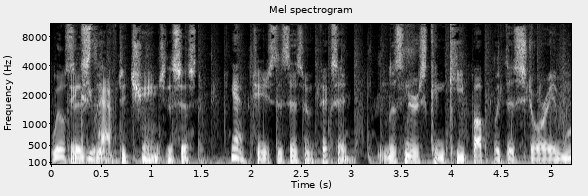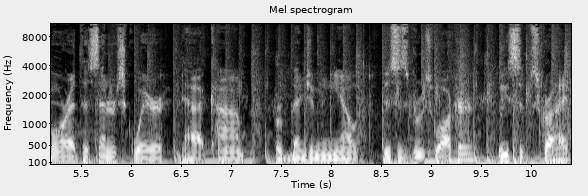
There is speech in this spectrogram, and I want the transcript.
Will fix says you have to change the system. Yeah, change the system, fix it. Listeners can keep up with this story and more at thecentersquare.com for Benjamin Yount. This is Bruce Walker. Please subscribe,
